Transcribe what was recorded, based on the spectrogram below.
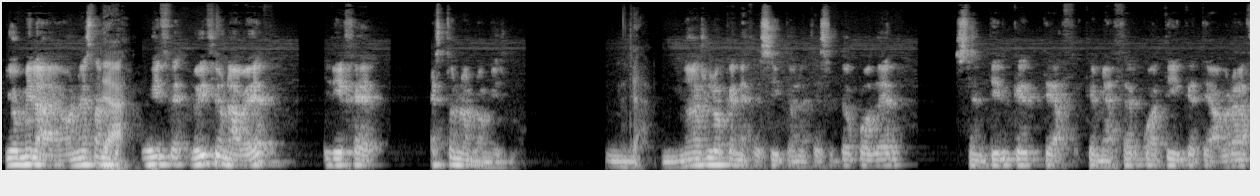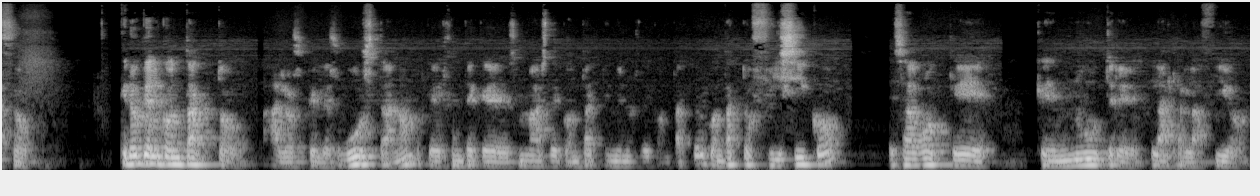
Yo, mira, honestamente, lo hice, lo hice, una vez y dije, esto no es lo mismo. No es lo que necesito. Necesito poder sentir que, te, que me acerco a ti, que te abrazo, Creo que el contacto, a los que les gusta, ¿no? porque hay gente que es más de contacto y menos de contacto, el contacto físico es algo que, que nutre la relación.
